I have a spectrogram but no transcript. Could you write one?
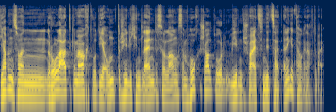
Die haben so einen Rollout gemacht, wo die unterschiedlichen Länder so langsam hochgeschaltet wurden. Wir in der Schweiz sind jetzt seit einigen Tagen auch dabei.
